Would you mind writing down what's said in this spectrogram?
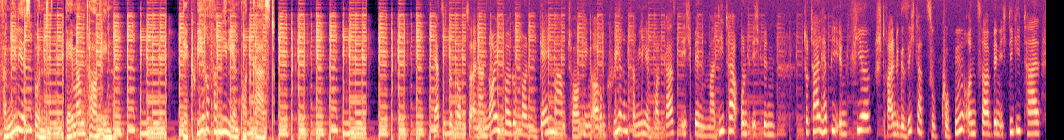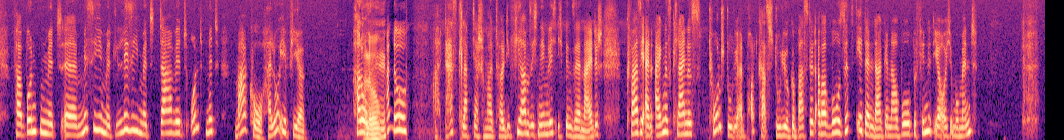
Familie ist bunt. Gay Mom Talking der Queere Familien-Podcast. Herzlich willkommen zu einer neuen Folge von Gay Mom Talking, eurem queeren Familien-Podcast. Ich bin Madita und ich bin total happy, in vier strahlende Gesichter zu gucken. Und zwar bin ich digital verbunden mit äh, Missy, mit Lizzie, mit David und mit Marco. Hallo, ihr vier. Hallo. Hallo. Hallo. Ach, das klappt ja schon mal toll. Die vier haben sich nämlich, ich bin sehr neidisch, quasi ein eigenes kleines Tonstudio, ein Podcaststudio gebastelt. Aber wo sitzt ihr denn da genau? Wo befindet ihr euch im Moment?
